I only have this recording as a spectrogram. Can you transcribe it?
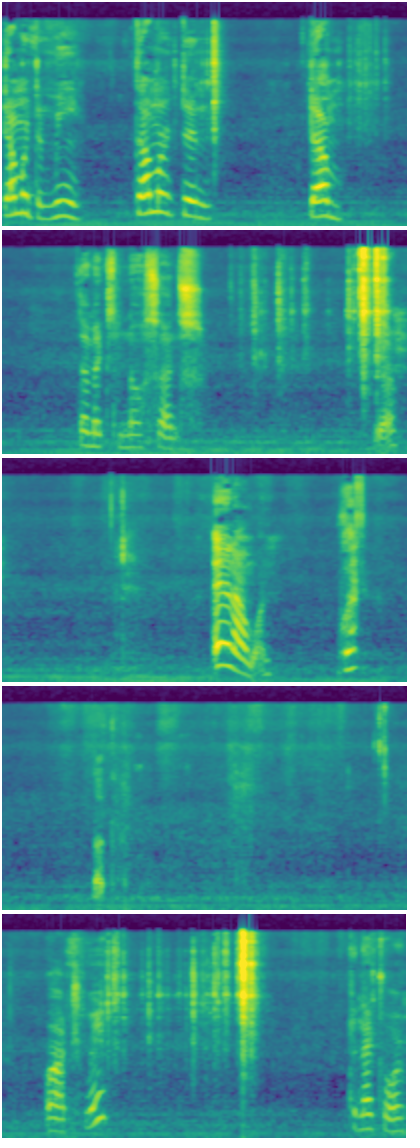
Dumber than me. Dumber than dumb. That makes no sense. Yeah. And I won. What? Look. Watch me connect four.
